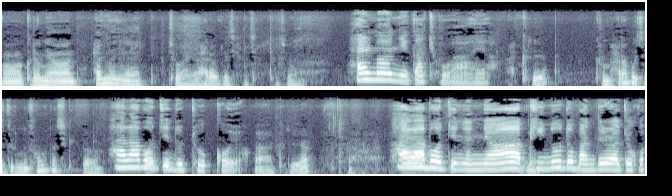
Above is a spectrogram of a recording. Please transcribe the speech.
어, 그러면 할머니가 좋아요? 할아버지가 더 좋아요? 할머니가 좋아요. 아, 그래요? 그럼 할아버지 들으면 서운하시겠다. 할아버지도 좋고요. 아, 그래요? 할아버지는요, 비누도 만들어주고,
